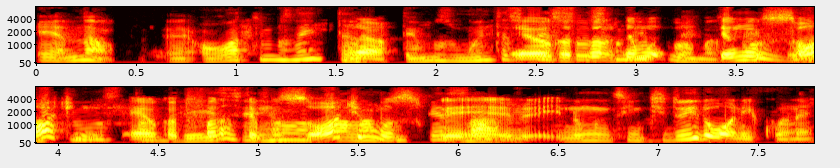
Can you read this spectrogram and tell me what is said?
É, não. É, ótimos nem tanto. Não. Temos muitas É pessoas falando, com temos, diplomas. temos ótimos, é o que eu tô falando, temos ótimos pesada. é, num sentido irônico, né?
